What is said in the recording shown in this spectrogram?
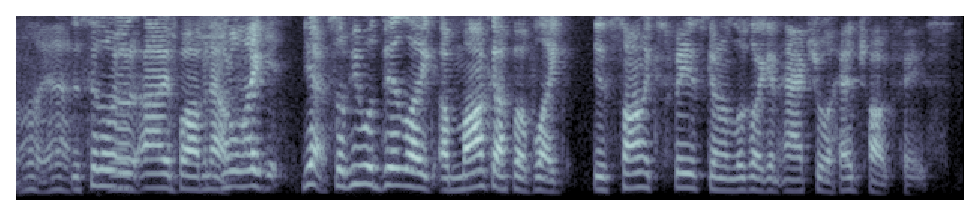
Oh yeah. The silhouette of an eye bobbing out. I don't like it. Yeah, so people did like a mock up of like, is Sonic's face gonna look like an actual hedgehog face?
